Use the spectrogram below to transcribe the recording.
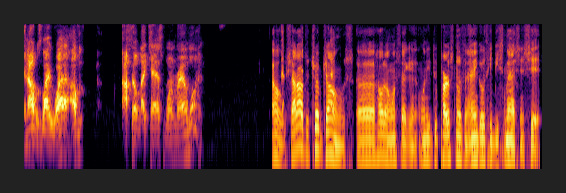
and I was like, wow, I was, I felt like Cass won round one. Oh, shout out to Trip Jones. Uh, hold on one second. When he do personals and angles, he be smashing shit.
